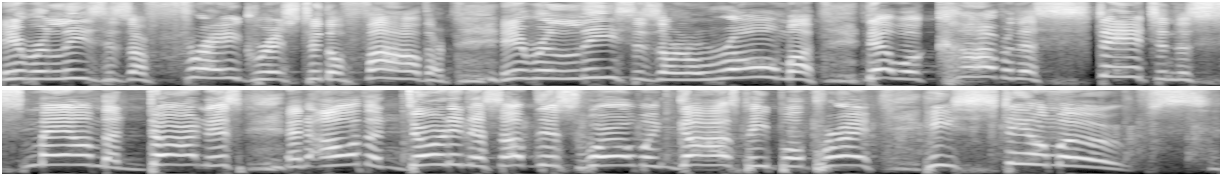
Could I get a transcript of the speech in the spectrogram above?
it releases a fragrance to the Father. It releases an aroma that will cover the stench and the smell and the darkness and all the dirtiness of this world when God's people pray. He still moves.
